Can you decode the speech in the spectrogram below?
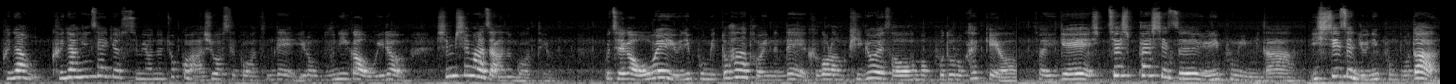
그냥 그냥 흰색이었으면 조금 아쉬웠을 것 같은데 이런 무늬가 오히려 심심하지 않은 것 같아요. 그리고 제가 어웨이 유니폼이 또 하나 더 있는데 그거랑 비교해서 한번 보도록 할게요. 자, 이게 17, 18 시즌 유니폼입니다. 이 시즌 유니폼보다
